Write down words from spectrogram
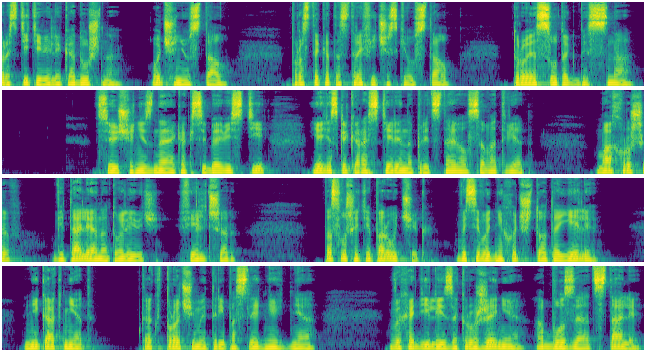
Простите великодушно. Очень устал. Просто катастрофически устал. Трое суток без сна. Все еще не зная, как себя вести, я несколько растерянно представился в ответ. Махрушев, Виталий Анатольевич, фельдшер. Послушайте, поручик, вы сегодня хоть что-то ели? Никак нет. Как, впрочем, и три последних дня. Выходили из окружения, обозы отстали,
